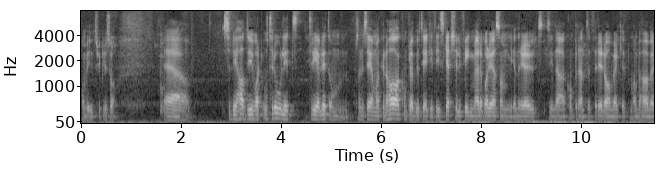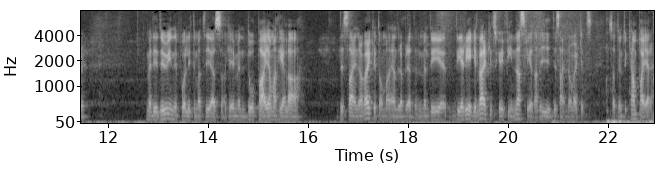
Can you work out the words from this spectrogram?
om vi uttrycker det så. Eh, så det hade ju varit otroligt trevligt om, som du säger, om man kunde ha komplettbiblioteket i Sketch eller Figma eller vad det är som genererar ut sina komponenter för det ramverket man behöver. Men det du är inne på lite Mattias, okej okay, men då pajar man hela designramverket om man ändrar bredden men det, det regelverket ska ju finnas redan i designramverket så att du inte kan paja det.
